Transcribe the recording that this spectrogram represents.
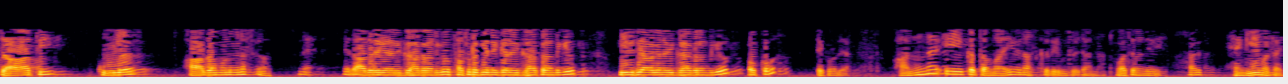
ಜಾති, කුල, ආගම වෙනස් වෙනවද? නෑ. නේද? ආදරය ගැන විග්‍රහ කරන්න ගියොත්, සතුට කියන එක ගැන විග්‍රහ කරන්න ගියොත්, ඊර්ෂ්‍යාව ගැන විග්‍රහ කරන්න ගියොත් ඔක්කොම එකම දෙයක්. අන්න ඒක තමයි වෙනස් කරේ බුදුරජාණන්. වචන නෙවෙයි. හරිද? හැඟීමටයි.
